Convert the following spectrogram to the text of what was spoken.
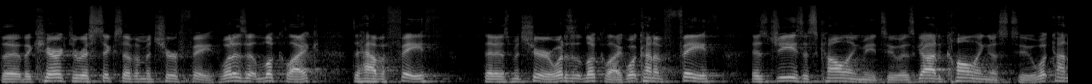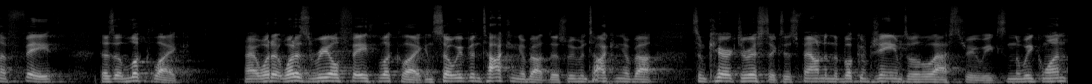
the, the characteristics of a mature faith. What does it look like to have a faith that is mature? What does it look like? What kind of faith is Jesus calling me to? Is God calling us to? What kind of faith does it look like? All right, what, what does real faith look like? And so we've been talking about this. We've been talking about some characteristics as found in the book of James over the last three weeks. In the week one,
